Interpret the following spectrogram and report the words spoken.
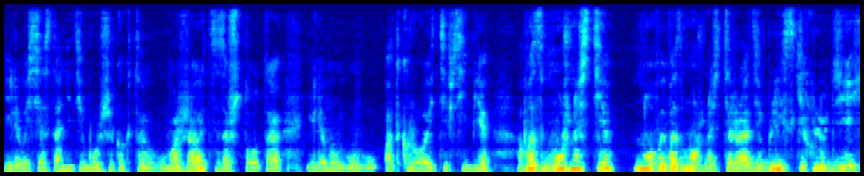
или вы себя станете больше как-то уважать за что-то, или вы откроете в себе возможности, новые возможности ради близких людей.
